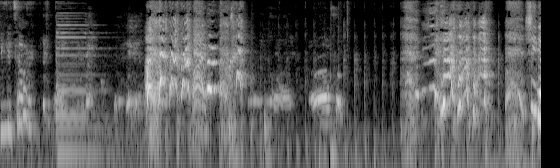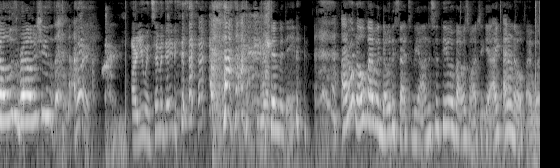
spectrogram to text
guitar. she knows, bro. She's What? Are you intimidated? intimidated. I don't know if I would notice that, to be honest with you, if I was watching it. I, I don't know if I would.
